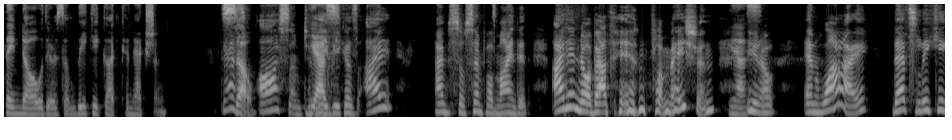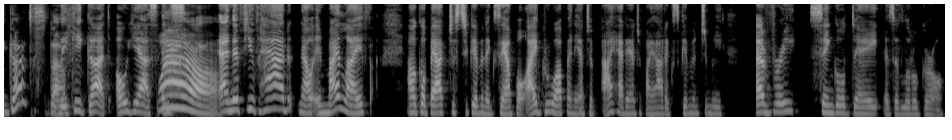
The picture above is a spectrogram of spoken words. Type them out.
they know there's a leaky gut connection. That's so awesome to yes. me because I I'm so simple minded. I didn't know about the inflammation, yes, you know, and why that's leaky gut stuff. leaky gut. Oh yes, And Wow. And if you've had now in my life, I'll go back just to give an example. I grew up on anti I had antibiotics given to me every single day as a little girl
